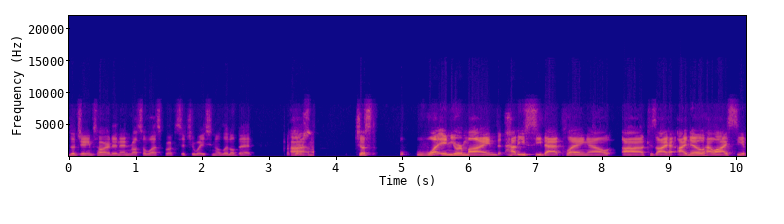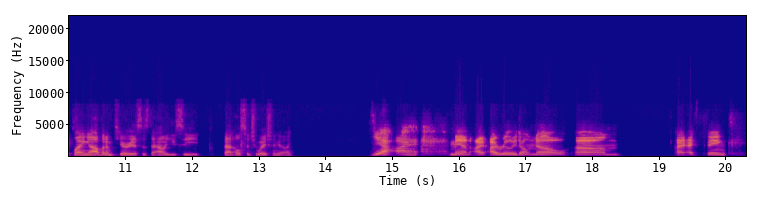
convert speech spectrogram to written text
the James Harden and Russell Westbrook situation a little bit. Um, just what in your mind, how do you see that playing out? Because uh, I I know how I see it playing out, but I'm curious as to how you see that whole situation going. Yeah, I man, I I really don't know. Um, I, I think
